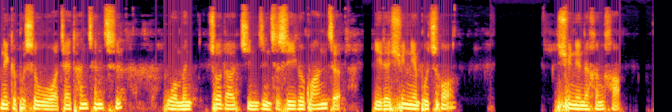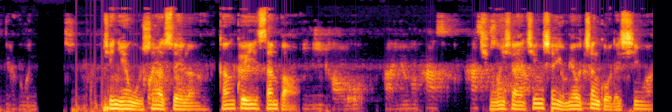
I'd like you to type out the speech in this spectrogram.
那个不是我在贪嗔痴。我们做到仅仅只是一个观者，你的训练不错，训练的很好。今年五十二岁了，刚皈依三宝，请问一下，今生有没有正果的希望？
